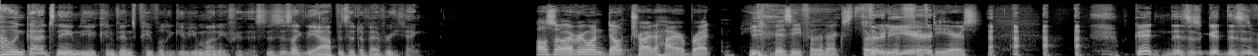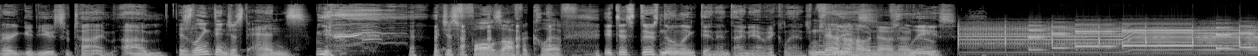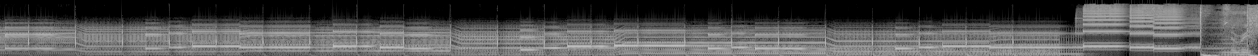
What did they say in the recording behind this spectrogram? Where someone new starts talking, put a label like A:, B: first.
A: How in God's name do you convince people to give you money for this? This is like the opposite of everything.
B: Also, everyone, don't try to hire Bret. He's busy for the next 30,
A: 30
B: to
A: years.
B: 50 years.
A: Good. This is good. This is a very good use of time. Um,
B: His LinkedIn just ends. it just falls off a cliff.
A: it just there's no LinkedIn in Dynamicland. Please,
B: No, no, no, no.
A: please. So,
